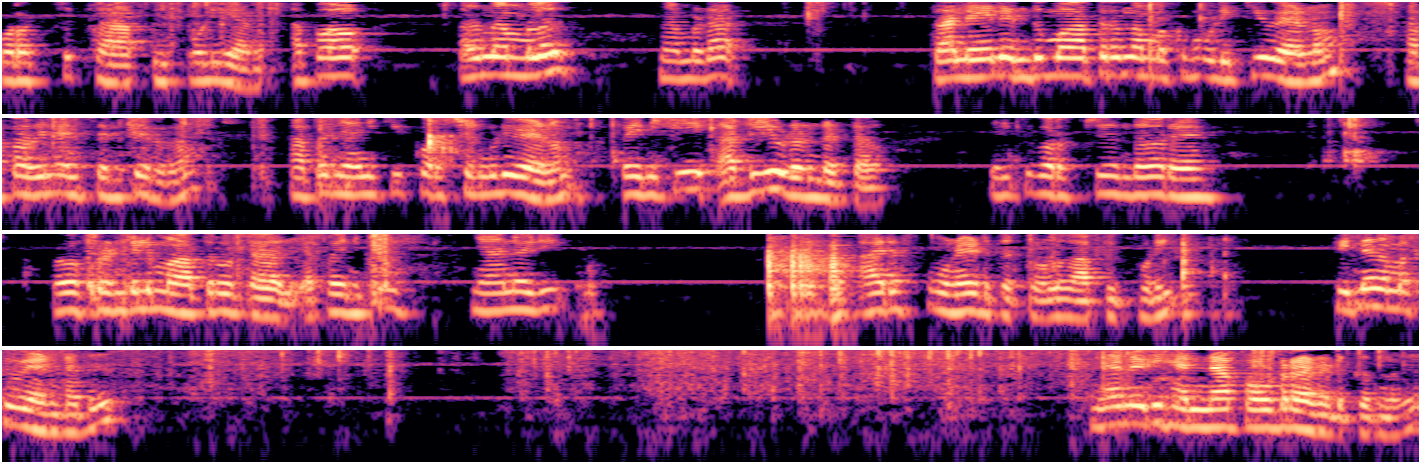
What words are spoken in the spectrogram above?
കുറച്ച് കാപ്പിപ്പൊടിയാണ്. അപ്പോൾ അത് നമ്മൾ നമ്മുടെ തലയിൽ എന്തുമാത്രം നമുക്ക് മുടിക്ക് വേണം അപ്പോൾ അതിനനുസരിച്ച് ഇടണം. അപ്പോൾ ഞാൻ എനിക്ക് കുറച്ചും കൂടി വേണം. അപ്പോൾ എനിക്ക് അധികം ഇടണ്ട കേട്ടോ. എനിക്ക് കുറച്ച് എന്താ പറയുക ഫ്രണ്ടിൽ മാത്രം ഇട്ടാൽ മതി. അപ്പോൾ എനിക്ക് ഞാനൊരു അര സ്പൂൺ എടുത്തിട്ടുള്ളൂ കാപ്പിപ്പൊടി. പിന്നെ നമുക്ക് വേണ്ടത് ഞാനൊരു ഹെന്ന പൗഡറാണ് എടുക്കുന്നത്.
